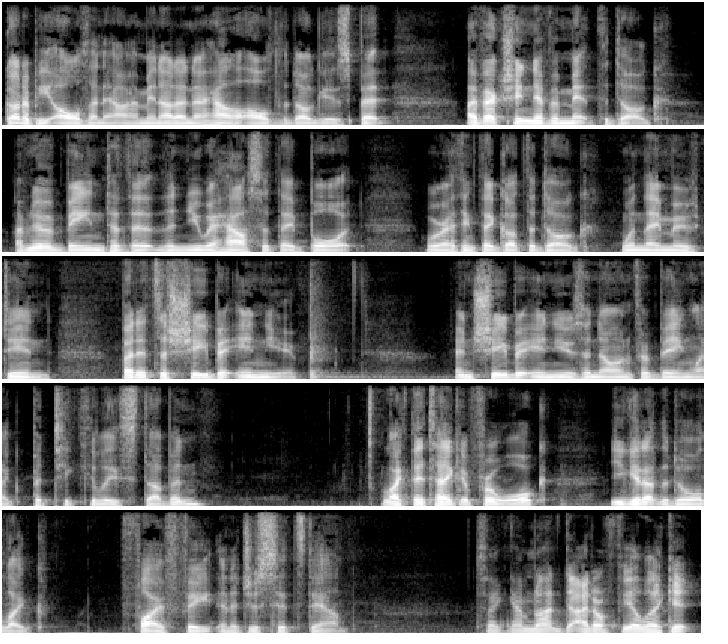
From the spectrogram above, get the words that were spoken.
got to be older now. I mean, I don't know how old the dog is, but I've actually never met the dog. I've never been to the the newer house that they bought, where I think they got the dog when they moved in. But it's a Shiba Inu, and Shiba Inus are known for being like particularly stubborn. Like they take it for a walk, you get out the door like five feet, and it just sits down. It's like I'm not. I don't feel like it.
